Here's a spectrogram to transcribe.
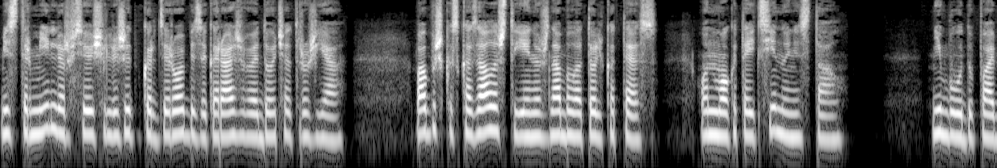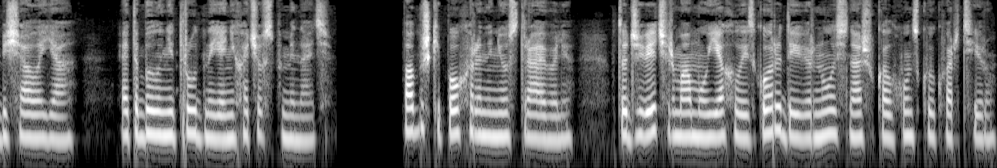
Мистер Миллер все еще лежит в гардеробе, загораживая дочь от ружья. Бабушка сказала, что ей нужна была только Тесс. Он мог отойти, но не стал. «Не буду», — пообещала я. Это было нетрудно, я не хочу вспоминать. Бабушки похороны не устраивали. В тот же вечер мама уехала из города и вернулась в нашу колхунскую квартиру.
